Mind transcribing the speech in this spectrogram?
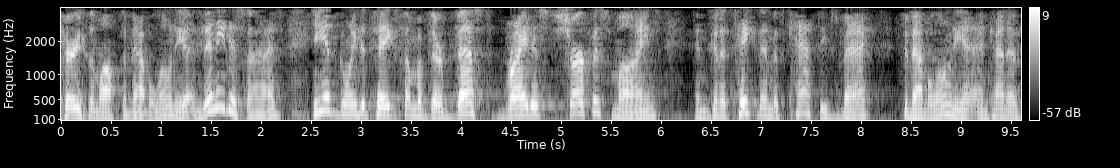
carries them off to Babylonia, and then he decides he is going to take some of their best, brightest, sharpest minds and going to take them as captives back to Babylonia and kind of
